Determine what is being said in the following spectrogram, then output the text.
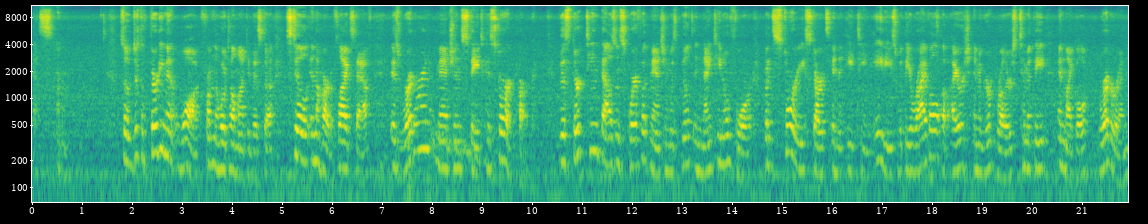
Yes. So just a 30 minute walk from the Hotel Monte Vista, still in the heart of Flagstaff, is Riordan Mansion State Historic Park. This 13,000 square foot mansion was built in 1904, but its story starts in the 1880s with the arrival of Irish immigrant brothers Timothy and Michael Riordan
